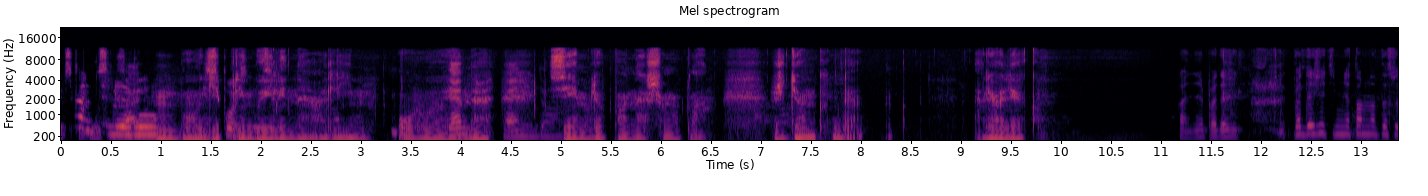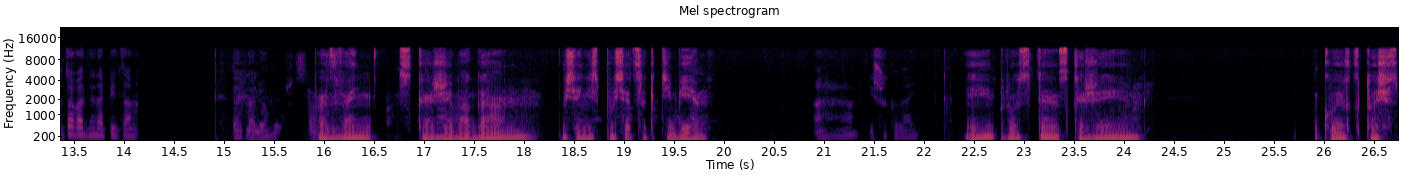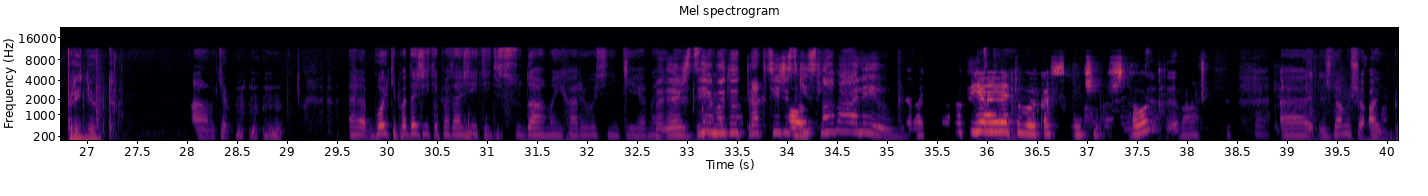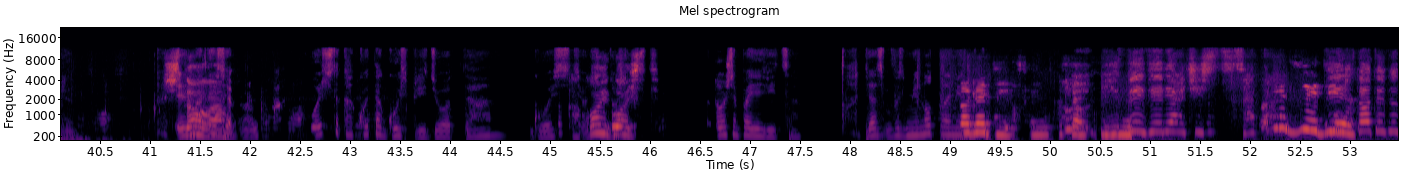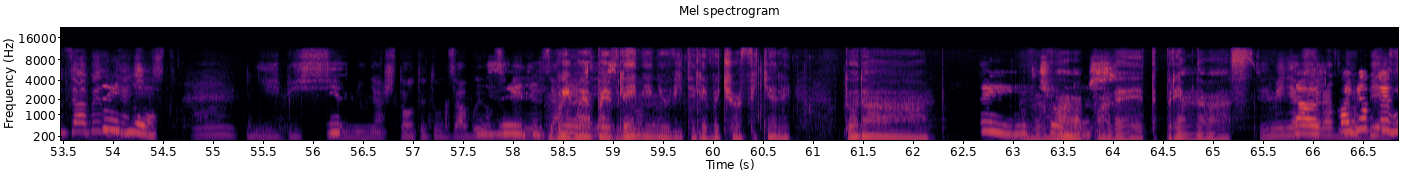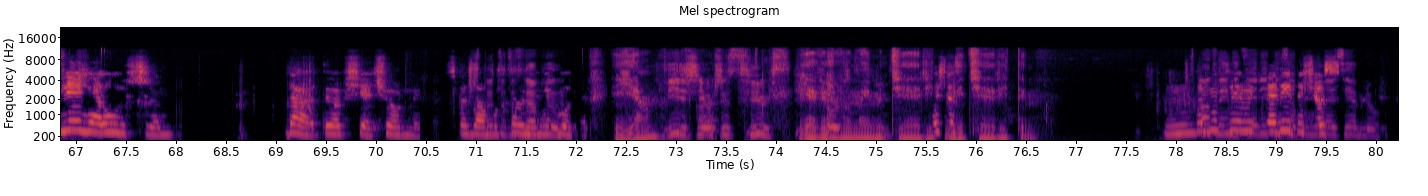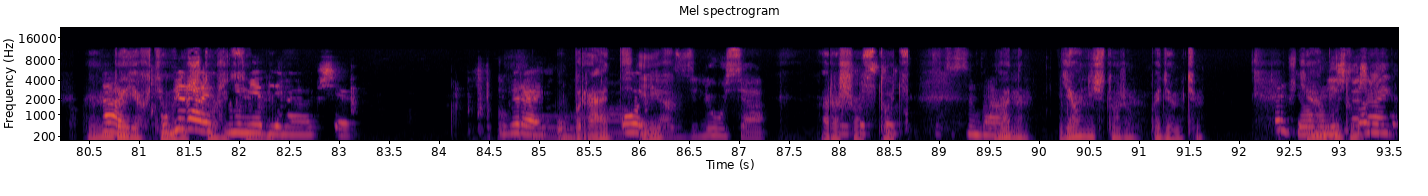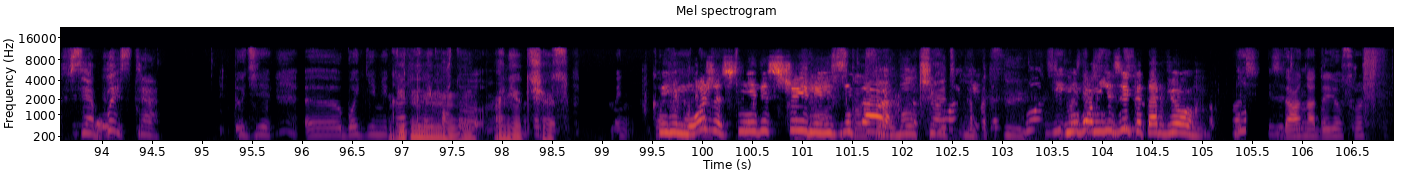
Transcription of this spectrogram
Боги прибыли на Олимп. Ой, на землю по нашему плану. Ждем, когда... Алло, Олег. Подождите, подождите, мне там надо святой воды напиться. Так, алло. Позвони, скажи богам, пусть они спустятся к тебе. Ага, и что сказать? И просто скажи, кое-кто сейчас придет. А, окей. Э, Боги, подождите, подождите, идите сюда, мои хорошенькие. мои Подожди, мы тут практически сломали. Вот я этого косынчик. Что? Ждем еще. Ай, блин. Э, Что вам? смотрите, Хочется какой-то гость придет, да? Гость. Какой должен- гость? Должен появиться. Сейчас в минуту на минуту. Погодите. Иди. Изыди. Что ты тут забыл, Изыди. Не беси меня, что ты тут забыл? Нельзя Вы мое появление не увидели? Вы чё, офигели? Туда! Ты Лава никчемный. падает прям на вас. Ты меня Да, все равно твое бесишь. появление лучше. Да, ты вообще черный. Сказал Что бы ты тут кто-нибудь забыл? Я? Видишь, я уже слюсь. Я вижу, вы мои слюсь. метеорит, Я щас- метеориты. М, Да твои метеориты метеориты забыл на сейчас... землю? М, Да, я хотел убирай их уничтожить его. немедленно вообще. Убирай. Убрать Ой, их? Я злюся. Хорошо, сейчас стойте. Да. Ладно, я уничтожу. Пойдемте. Пойдем, Я буду- Уничтожай их все быстро. Люди, э, боги, мне Видно, кажется, не могу. что, А нет, сейчас. Ты не можешь? Не лишили Я языка. сказал молчать, Боги, боги, Мы вам язык оторвем. Да, надо ее срочно.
